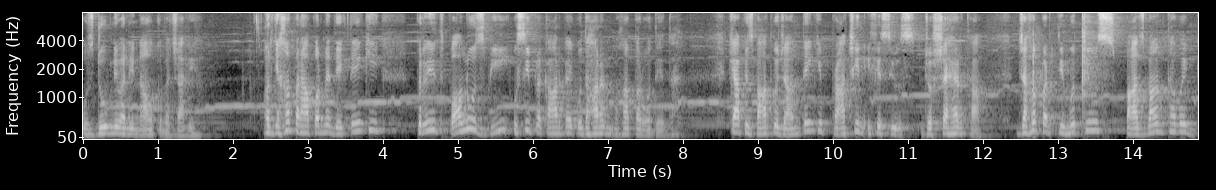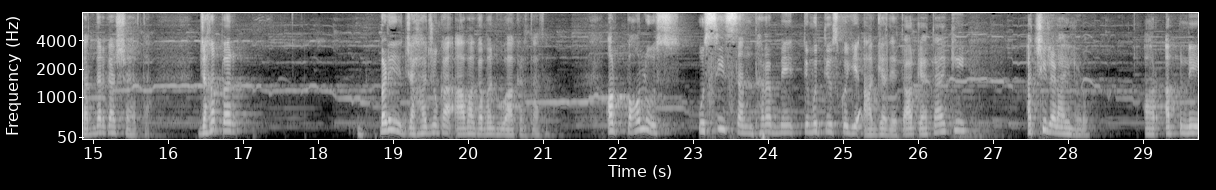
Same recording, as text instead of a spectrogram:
उस डूबने वाली नाव को बचा लिया। और यहाँ पर आप और मैं देखते हैं कि प्रेरित पॉलूस भी उसी प्रकार का एक उदाहरण वहाँ पर वो देता है। क्या आप इस बात को जानते हैं कि प्राचीन इफिसियस जो शहर था, जहाँ पर तिमुत्यूस पासबान था, वो एक बंदर का शहर था, जहाँ पर बड़े जहाज़ों का आवागमन हुआ करता था। और पॉलुस उसी संदर्भ में तिमुतियुस को यह आज्ञा देता और कहता है कि अच्छी लड़ाई लड़ो और अपने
